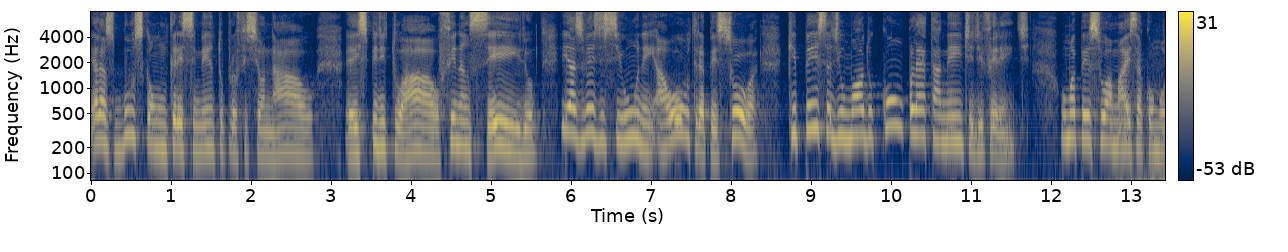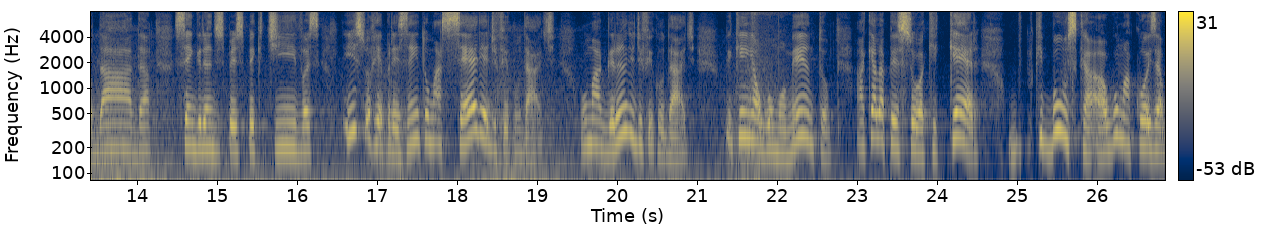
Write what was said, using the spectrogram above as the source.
elas buscam um crescimento profissional, eh, espiritual, financeiro e às vezes se unem a outra pessoa que pensa de um modo completamente diferente. Uma pessoa mais acomodada, sem grandes perspectivas. Isso representa uma séria dificuldade, uma grande dificuldade, porque em algum momento aquela pessoa que quer, que busca alguma coisa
